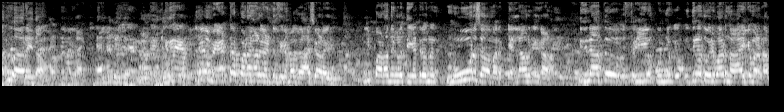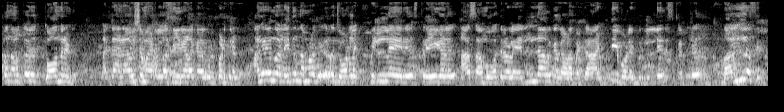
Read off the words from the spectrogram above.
അത് വേറെ ഇതാണ് നിങ്ങൾ എത്രയോ വേട്ടപ്പടങ്ങൾ കണ്ട് സിനിമ കാശ് കളയുന്നു ഈ പടം നിങ്ങൾ തിയേറ്ററിൽ നിന്ന് നൂറ് ശതമാനം എല്ലാവർക്കും കാണാം. ഇതിനകത്ത് സ്ത്രീയും കുഞ്ഞും ഇതിനകത്ത് ഒരുപാട് നായികമാരുണ്ട് അപ്പം നമുക്കൊരു തോന്നലുണ്ട്. മറ്റ് അനാവശ്യമായിട്ടുള്ള സീനുകളൊക്കെ ഉൾപ്പെടുത്തിയിട്ടുണ്ട്. അങ്ങനെയൊന്നുമല്ല ഇത് നമ്മളെ വേറെ ചോടല പിള്ളേര് സ്ത്രീകൾ ആ സമൂഹത്തിലുള്ള എല്ലാവർക്കും കാണാൻ പറ്റും. അടിപൊളി ബ്രില്യന്റ് സ്ക്രിപ്റ്റ് നല്ല സിനിമ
